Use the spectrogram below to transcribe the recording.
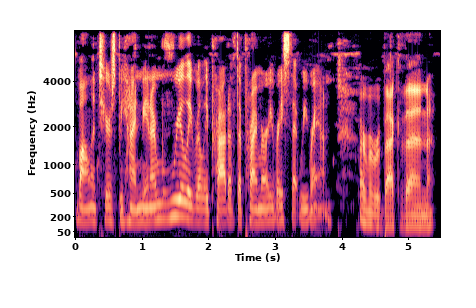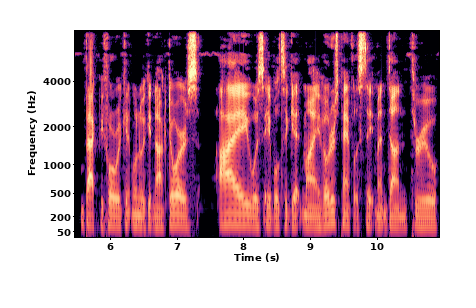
volunteers behind me, and I'm really, really proud of the primary race that we ran. I remember back then, back before we could, when we could knock doors, I was able to get my voters pamphlet statement done through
